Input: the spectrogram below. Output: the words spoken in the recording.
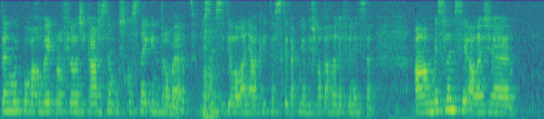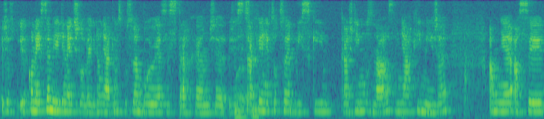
ten můj povahový profil říká, že jsem úzkostný introvert. Když Aha. jsem si dělala nějaké testy, tak mě vyšla tahle definice. A myslím si ale, že, že jako nejsem jediný člověk, kdo nějakým způsobem bojuje se strachem, že, že no, strach je něco, co je blízký každému z nás v nějaký míře a mě asi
